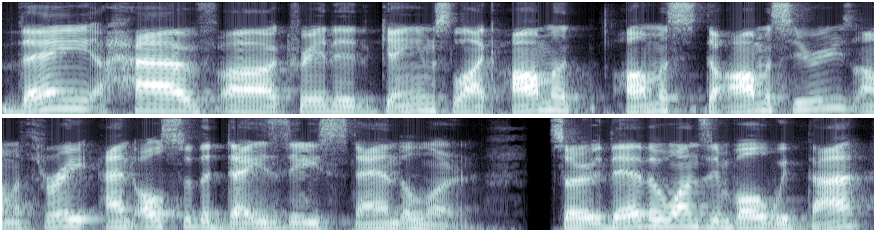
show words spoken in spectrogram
they have uh, created games like Arma, Arma, the Arma series, Arma 3, and also the DayZ standalone. So they're the ones involved with that.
